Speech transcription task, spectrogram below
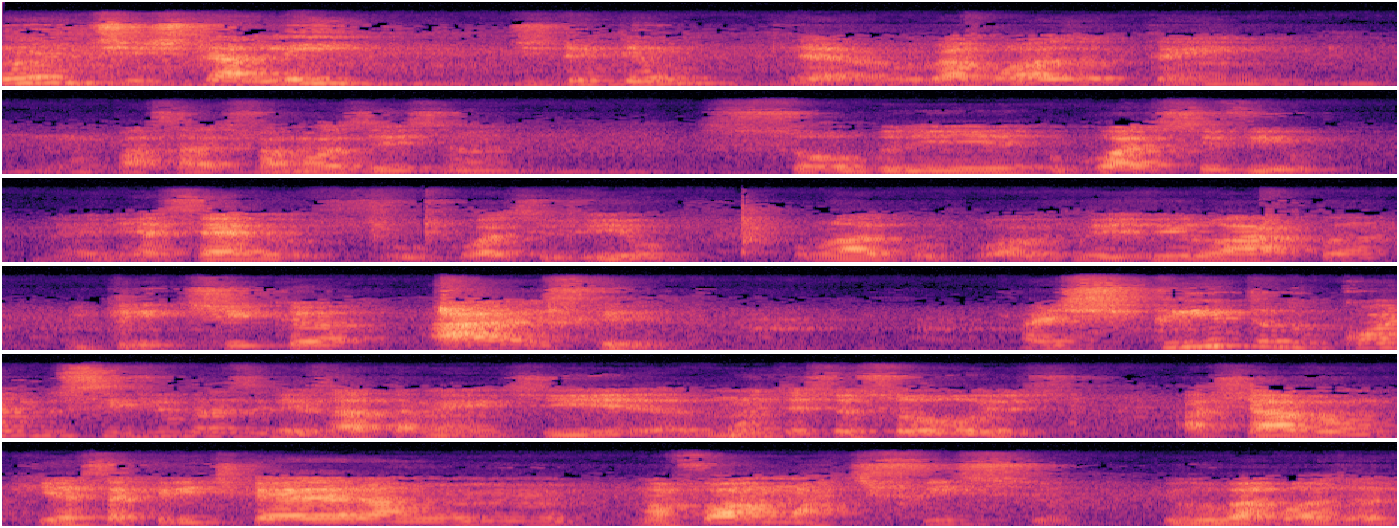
antes da lei de 31. É, o Barbosa tem uma passagem famosíssima sobre o Código Civil. Né? Ele recebe o Código Civil, formulado por Cláudio Meio e critica a escrita a escrita do Código Civil brasileiro. Exatamente. E muitas pessoas achavam que essa crítica era um, uma forma, um artifício que o Rui Barbosa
